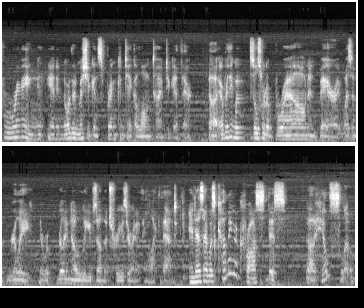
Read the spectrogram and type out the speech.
spring, and in northern Michigan, spring can take a long time to get there. Uh, everything was still sort of brown and bare. It wasn't really, there were really no leaves on the trees or anything like that. And as I was coming across this uh, hill slope,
